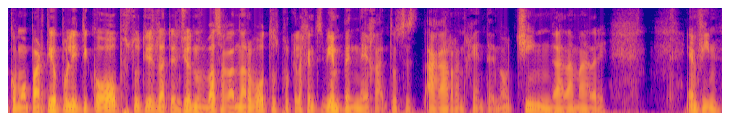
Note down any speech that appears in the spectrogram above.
como partido político, oh, pues tú tienes la atención, nos vas a ganar votos porque la gente es bien pendeja. Entonces agarran gente, ¿no? Chingada madre. En fin,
